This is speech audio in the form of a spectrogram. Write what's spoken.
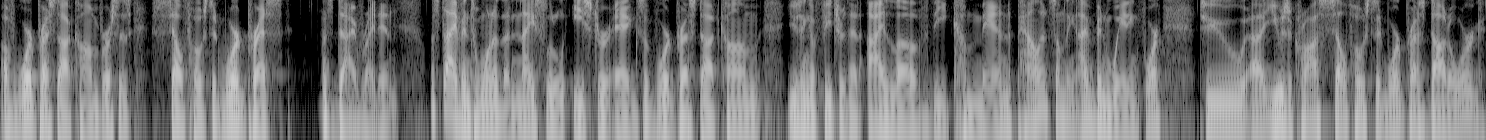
of WordPress.com versus self hosted WordPress Let's dive right in. Let's dive into one of the nice little Easter eggs of WordPress.com using a feature that I love the command palette, something I've been waiting for to uh, use across self hosted WordPress.org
